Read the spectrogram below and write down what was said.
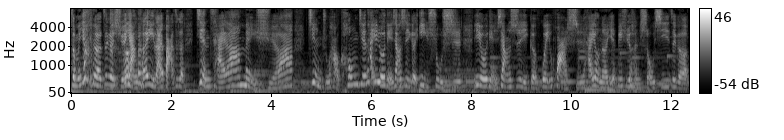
什么样的这个学养可以来把这个建材啦、美学啦、建筑还有空间，它又有点像是一个艺术师，又有点像是一个规划师，还有呢，也必须很熟悉这个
